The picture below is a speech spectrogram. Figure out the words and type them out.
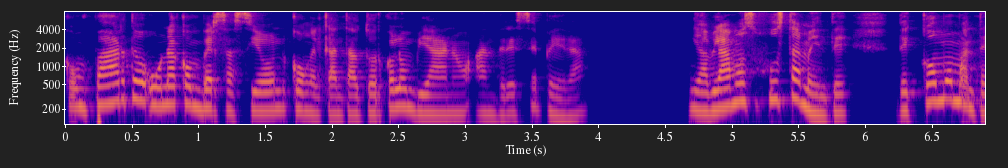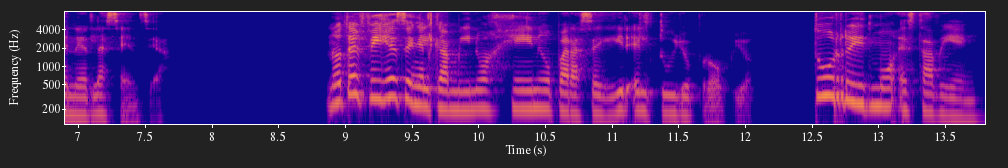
comparto una conversación con el cantautor colombiano Andrés Cepeda y hablamos justamente de cómo mantener la esencia. No te fijes en el camino ajeno para seguir el tuyo propio. Tu ritmo está bien.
